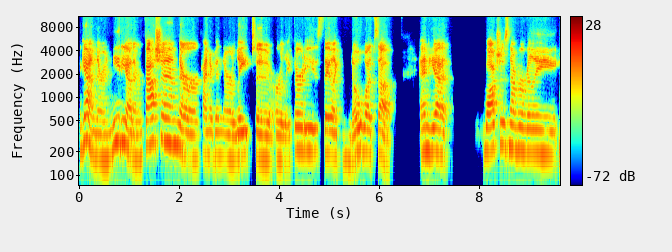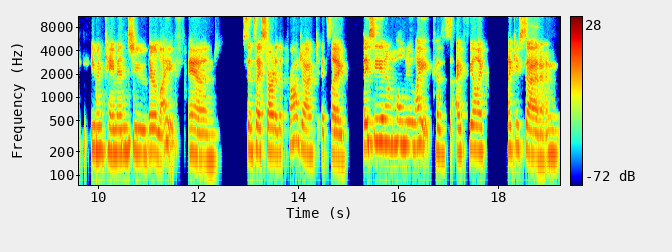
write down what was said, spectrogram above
again, they're in media, they're in fashion, they're kind of in their late to early 30s. They like know what's up. And yet watches never really even came into their life. And since I started the project, it's like they see it in a whole new light because I feel like like you said i'm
